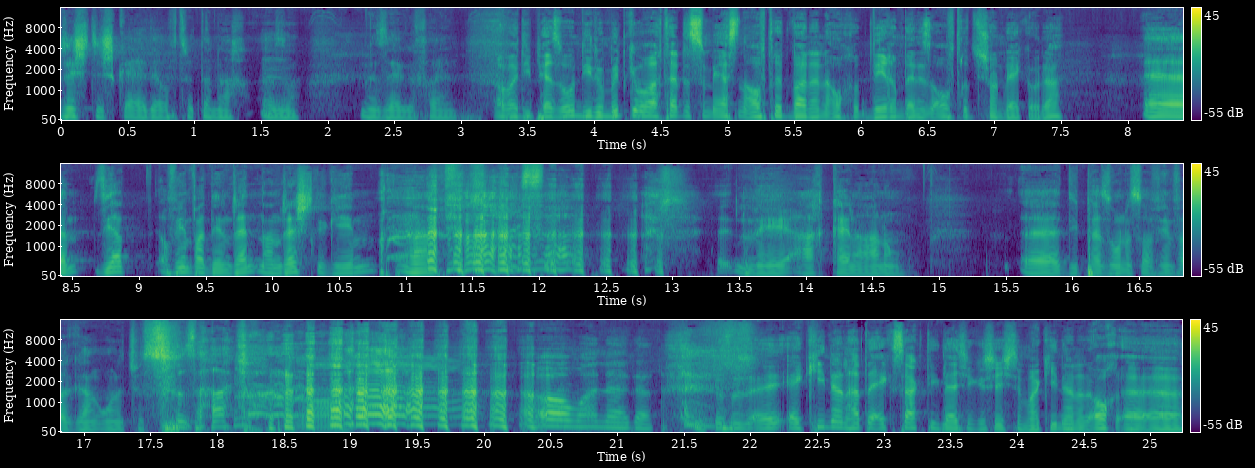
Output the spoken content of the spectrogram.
richtig geil, der Auftritt danach. Also mir sehr gefallen. Aber die Person, die du mitgebracht hattest zum ersten Auftritt, war dann auch während deines Auftritts schon weg, oder? Ähm, sie hat auf jeden Fall den Rentnern recht gegeben. Äh, nee, ach, keine Ahnung. Äh, die Person ist auf jeden Fall gegangen, ohne Tschüss zu sagen. Oh Mann, Alter. Das ist, äh, Kinan hatte exakt die gleiche Geschichte mal. Kinan hat auch äh, äh,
